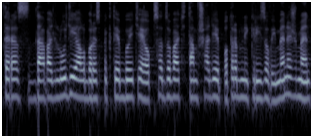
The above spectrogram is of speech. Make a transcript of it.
teraz dávať ľudí, alebo respektíve budete aj obsadzovať, tam všade je potrebný krízový manažment,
